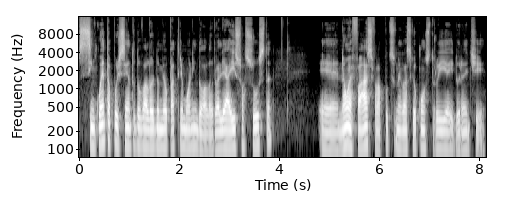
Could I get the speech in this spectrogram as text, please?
50% do valor do meu patrimônio em dólar. Olhar isso assusta. É, não é fácil falar, putz, o negócio que eu construí aí durante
